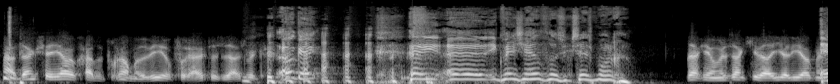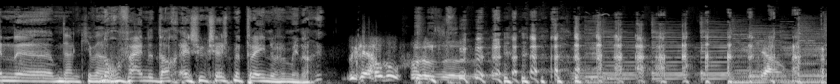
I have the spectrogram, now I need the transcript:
Nou, dankzij jou gaat het programma er weer op vooruit, dat is duidelijk. Oké. hey, eh, ik wens je heel veel succes morgen. Dag jongens, dankjewel. Jullie ook. En eh, Dankjewel. nog een fijne dag. En succes met trainen vanmiddag. Hè? Ja. Head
